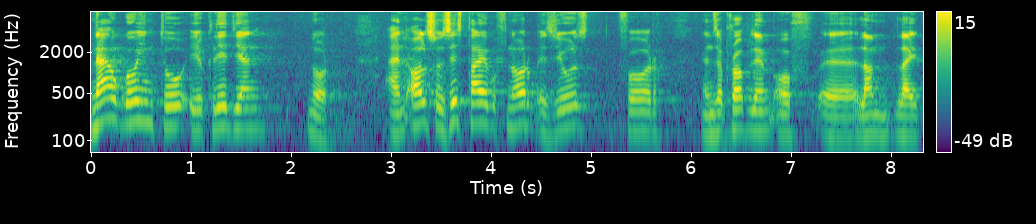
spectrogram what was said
Now going to Euclidean norm. And also this type of norm is used for in the problem of uh, like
